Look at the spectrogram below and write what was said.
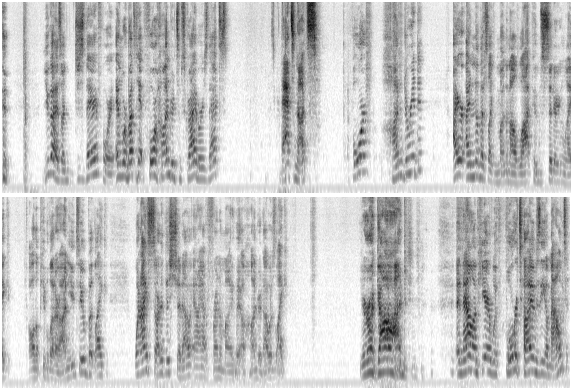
you guys are just there for it. And we're about to hit 400 subscribers. That's... That's nuts. 400? I, I know that's like not a lot considering like all the people that are on YouTube, but like when I started this shit out and I had a friend of mine who hit 100, I was like, You're a god! and now I'm here with four times the amount,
